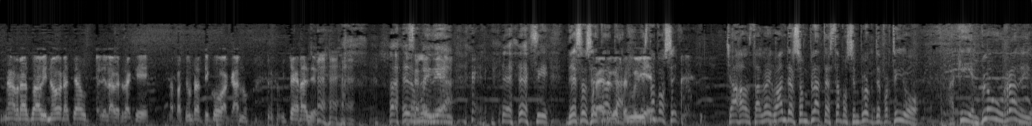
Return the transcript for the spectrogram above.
Un abrazo, Avi. No, gracias a ustedes. La verdad que la pasé un ratico bacano. Muchas gracias. Es la idea. sí, de eso se Bueno, trata. muy bien. Estamos en- Chao, hasta luego. Anderson Plata, estamos en Blog Deportivo, aquí en Blue Radio.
